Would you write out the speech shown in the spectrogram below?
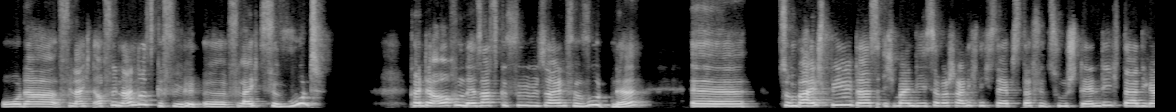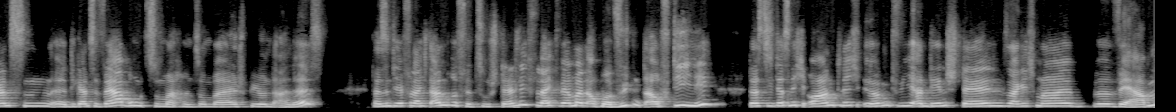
Oder vielleicht auch für ein anderes Gefühl, äh, vielleicht für Wut. Könnte auch ein Ersatzgefühl sein für Wut, ne? Äh, zum Beispiel, dass, ich meine, die ist ja wahrscheinlich nicht selbst dafür zuständig, da die ganzen, äh, die ganze Werbung zu machen, zum Beispiel und alles. Da sind ja vielleicht andere für zuständig. Vielleicht wäre man auch mal wütend auf die, dass sie das nicht ordentlich irgendwie an den Stellen, sage ich mal, bewerben,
